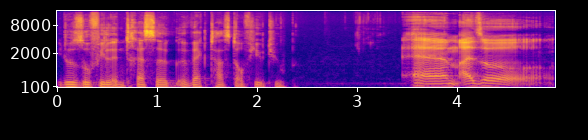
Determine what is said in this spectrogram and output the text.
wie du so viel Interesse geweckt hast auf YouTube. Ähm, also,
